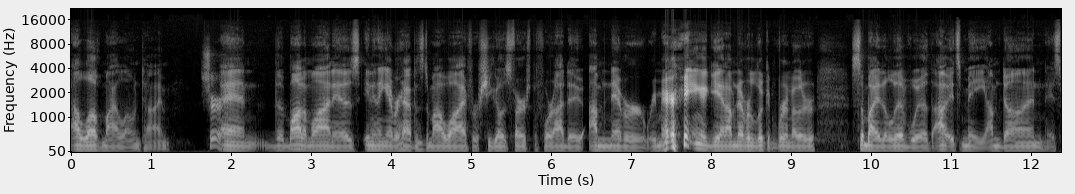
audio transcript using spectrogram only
I love my alone time. Sure. And the bottom line is, anything ever happens to my wife or she goes first before I do, I'm never remarrying again. I'm never looking for another somebody to live with. I, it's me. I'm done. It's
